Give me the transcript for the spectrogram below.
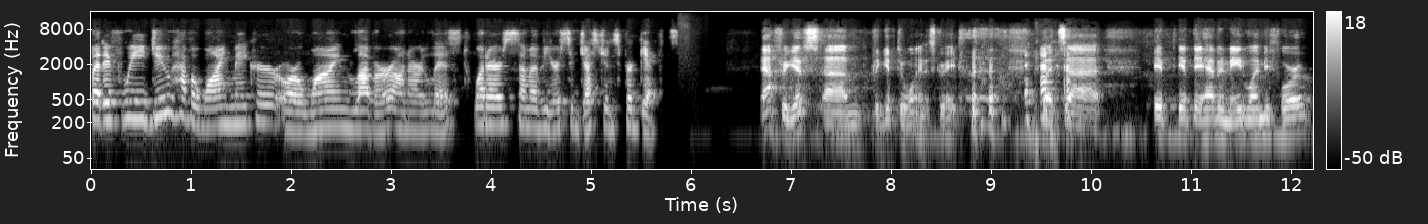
But if we do have a winemaker or a wine lover on our list, what are some of your suggestions for gifts? Yeah, for gifts, um, the gift of wine is great. but uh, if, if they haven't made wine before,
